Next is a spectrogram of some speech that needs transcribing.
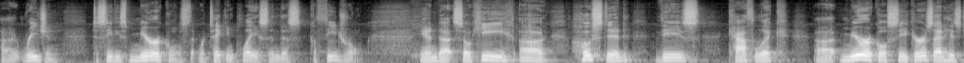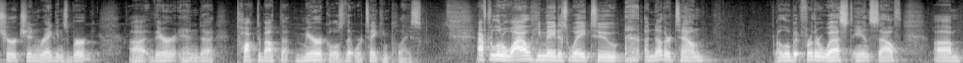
uh, region to see these miracles that were taking place in this cathedral. And uh, so he hosted these Catholic miracle seekers at his church in Regensburg uh, there and uh, talked about the miracles that were taking place. After a little while, he made his way to another town a little bit further west and south. Um,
